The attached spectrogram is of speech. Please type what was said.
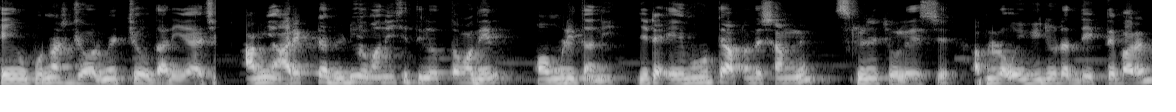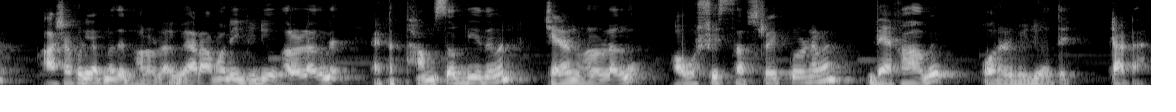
এই উপন্যাস জন্মের চেয়েও দাঁড়িয়ে আছে। আমি আরেকটা ভিডিও বানিয়েছি তিলোত্তমাদির অমৃতানি, যেটা এই মুহূর্তে আপনাদের সামনে স্ক্রিনে চলে এসছে। আপনারা ওই ভিডিওটা দেখতে পারেন। আশা করি আপনাদের ভালো লাগবে। আর আমার এই ভিডিও ভালো লাগলে একটা থামস আপ দিয়ে দেবেন। চ্যানেল ভালো লাগলে অবশ্যই সাবস্ক্রাইব করে নেবেন। দেখা হবে পরের ভিডিওতে টাটা।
